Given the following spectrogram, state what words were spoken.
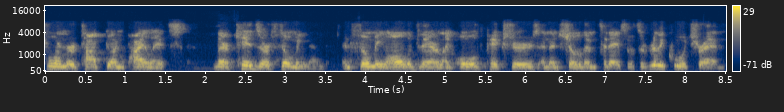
former Top Gun pilots. Their kids are filming them and filming all of their like old pictures and then show them today. So it's a really cool trend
